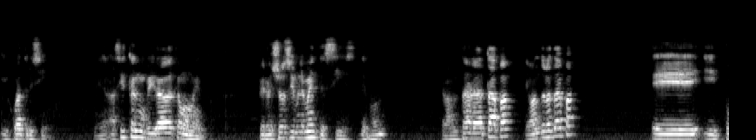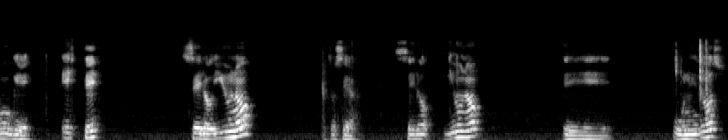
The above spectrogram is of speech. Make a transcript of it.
y 4 y 5. así está configurado en este momento. Pero yo simplemente si levantar la tapa, levanto la tapa eh, y pongo que este 0 y 1, esto sea 0 y 1, 1 eh, y 2,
